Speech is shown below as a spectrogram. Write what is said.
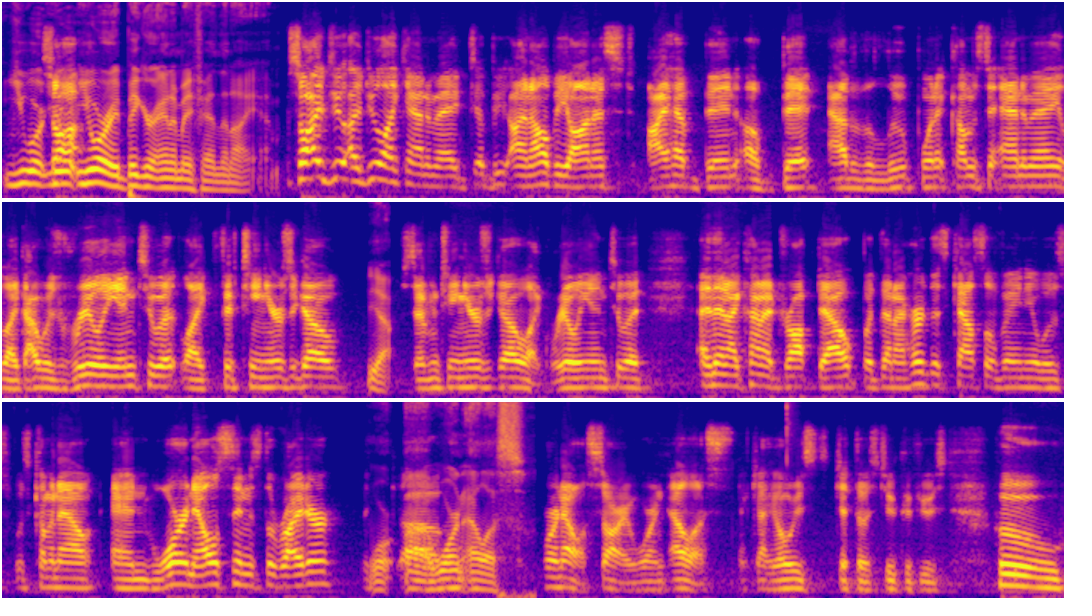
You are So you, I- are- you are a bigger anime fan than I am. So I do I do like anime, to be, and I'll be honest, I have been a bit out of the loop when it comes to anime. Like I was really into it like 15 years ago, Yeah. 17 years ago, like really into it, and then I kind of dropped out. But then I heard this Castlevania was was coming out, and Warren Ellison is the writer. War, uh, Uh, Warren Ellis. Warren Ellis, sorry, Warren Ellis. Like, I always get those two confused. Who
